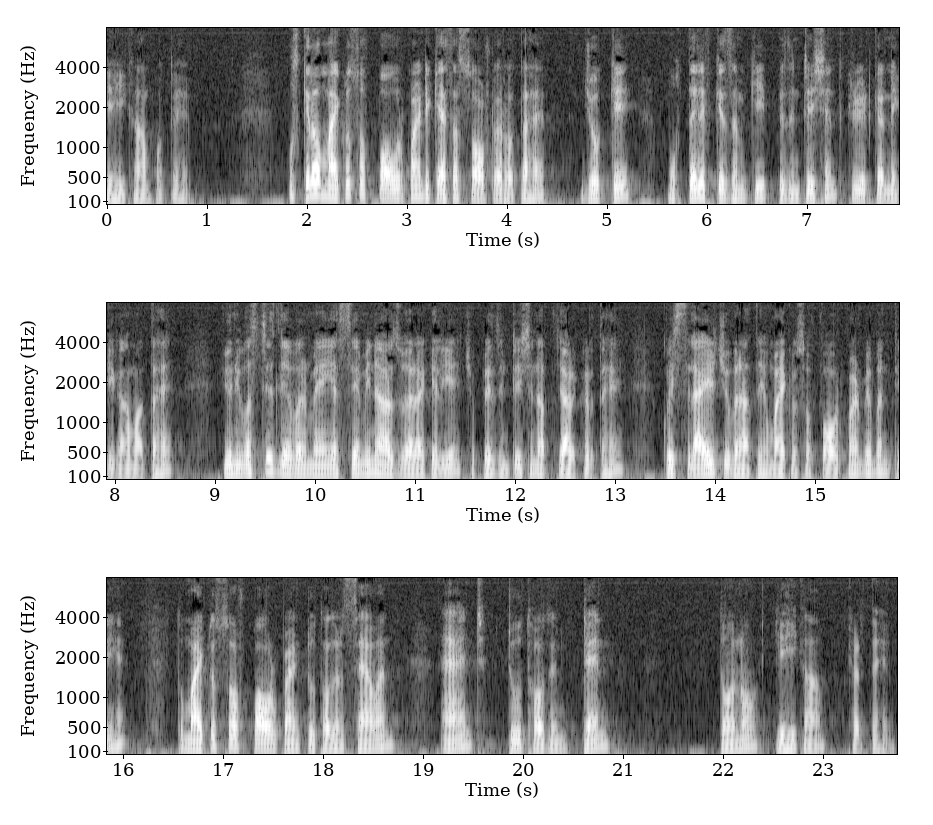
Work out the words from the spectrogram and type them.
यही काम होते हैं। उसके अलावा माइक्रोसॉफ्ट पावर पॉइंट एक ऐसा सॉफ्टवेयर होता है जो कि मुख्तलिफ़ किस्म की प्रेजेंटेशन क्रिएट करने के काम आता है। यूनिवर्सिटीज लेवल में या सेमिनार्स वगैरह के लिए जो प्रेजेंटेशन आप तैयार करते हैं, कोई स्लाइड जो बनाते हैं माइक्रोसॉफ्ट पावर पॉइंट में बनती हैं। तो माइक्रोसॉफ्ट पावर पॉइंट 2007 एंड 2010 दोनों यही काम करते हैं।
